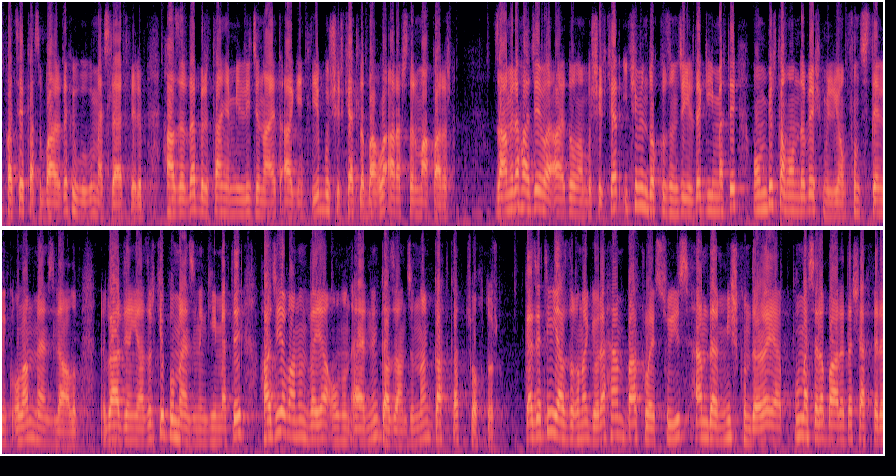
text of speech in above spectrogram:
ipotekası barədə hüquqi məsləhət verib. Hazırda Britaniya Milli Cinayət Agentliyi bu şirkətlə bağlı araşdırma aparır. Zamirə Hacıyeva aid olan bu şirkət 2009-cu ildə qiyməti 11,5 milyon funt sterling olan mənzili alıb. Guardian yazır ki, bu mənzilin qiyməti Hacıyevanın və ya onun ərinin qazancından qat-qat çoxdur. Qəzetin yazdığına görə həm Barclays Swiss, həm də Michigan Dereya bu məsələ barədə şərh verə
